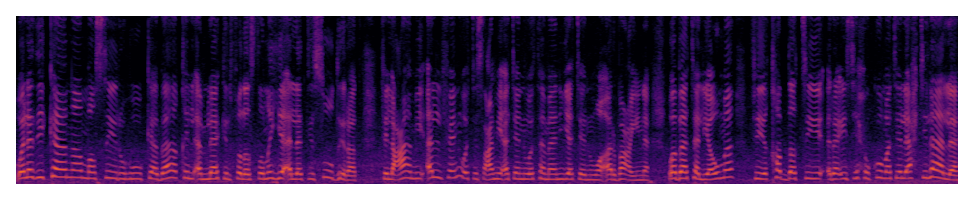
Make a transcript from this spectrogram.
والذي كان مصيره كباقي الأملاك الفلسطينية التي صودرت في العام 1948 وبات اليوم في قبضة رئيس حكومة الاحتلال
